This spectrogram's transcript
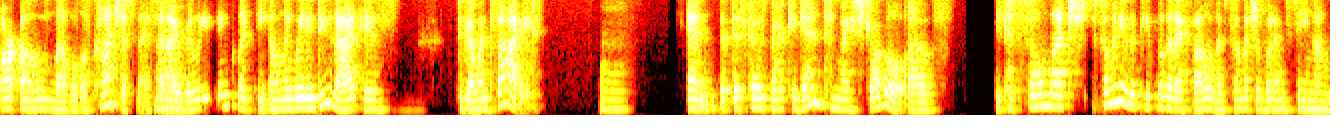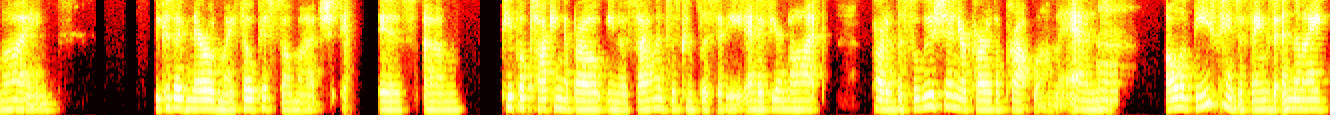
our own level of consciousness. Mm. And I mm. really think like the only way to do that is to go inside. Mm. And but this goes back again to my struggle of because so much, so many of the people that I follow and so much of what I'm seeing online, because I've narrowed my focus so much, is um, people talking about, you know, silence is complicity. And if you're not part of the solution, you're part of the problem. And mm. all of these kinds of things. And then I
